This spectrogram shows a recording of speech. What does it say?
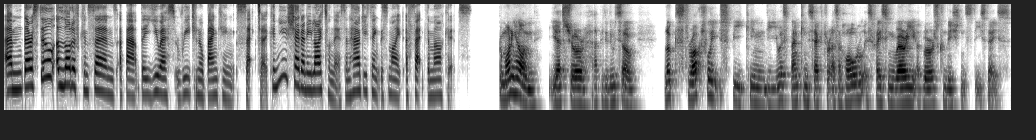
Um, there are still a lot of concerns about the US regional banking sector. Can you shed any light on this and how do you think this might affect the markets? Good morning, Helen. Yes, sure. Happy to do so. Look, structurally speaking, the US banking sector as a whole is facing very adverse conditions these days.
